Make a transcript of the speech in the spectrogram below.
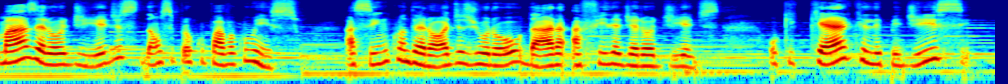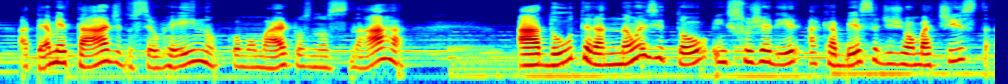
Mas Herodíades não se preocupava com isso. Assim, quando Herodes jurou dar à filha de Herodíades o que quer que lhe pedisse, até a metade do seu reino, como Marcos nos narra, a adúltera não hesitou em sugerir a cabeça de João Batista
